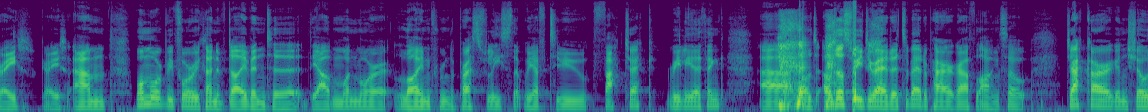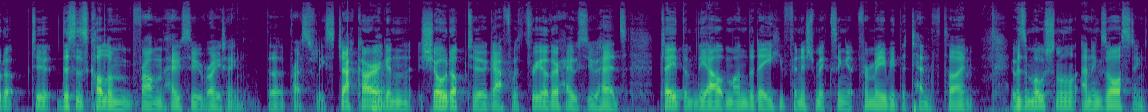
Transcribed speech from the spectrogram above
Great, great. Um, one more before we kind of dive into the album. One more line from the press release that we have to fact check. Really, I think. Uh, I'll, I'll just read you out. It's about a paragraph long. So Jack Corrigan showed up to. This is Cullum from Hausu writing the press release. Jack Corrigan showed up to a gaff with three other Hausu heads, played them the album on the day he finished mixing it for maybe the tenth time. It was emotional and exhausting.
